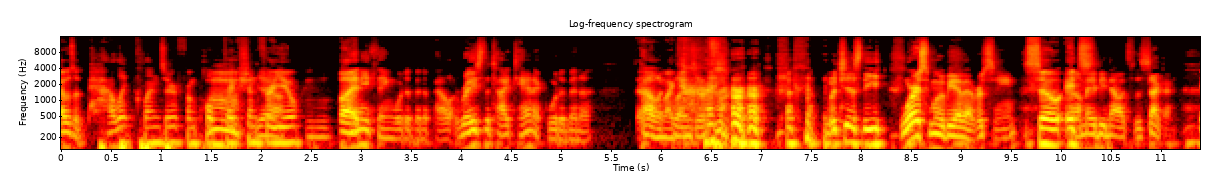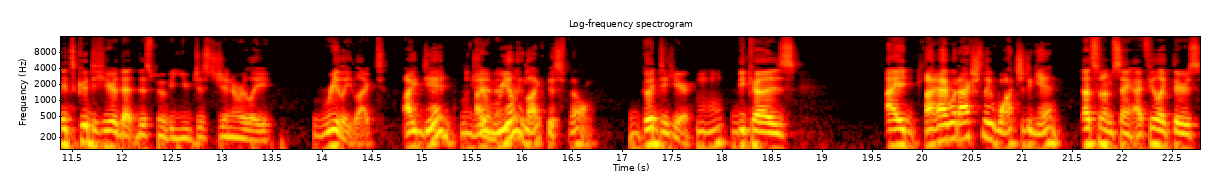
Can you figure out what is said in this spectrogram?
that was a palate cleanser from Pulp Mm, Fiction for yeah. you. Mhm. But anything would have been a palate. Raise the Titanic would have been a Oh palate my cleanser, for, which is the worst movie I've ever seen. so Uh, maybe now it's the second. it's good to hear that this movie you just generally really liked. I did. I really like this film. Good to hear Mm-hmm. because I I, I would actually watch it again. that's what I'm saying. I feel like there's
